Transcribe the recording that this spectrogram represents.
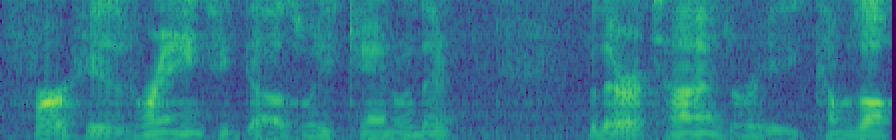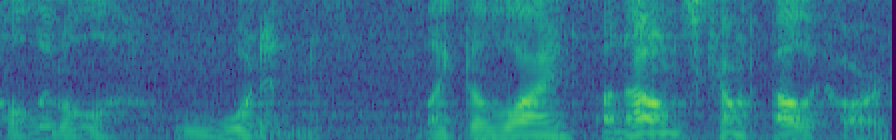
for his range, he does what he can with it, but there are times where he comes off a little wooden. Like the line, announce Count Alucard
